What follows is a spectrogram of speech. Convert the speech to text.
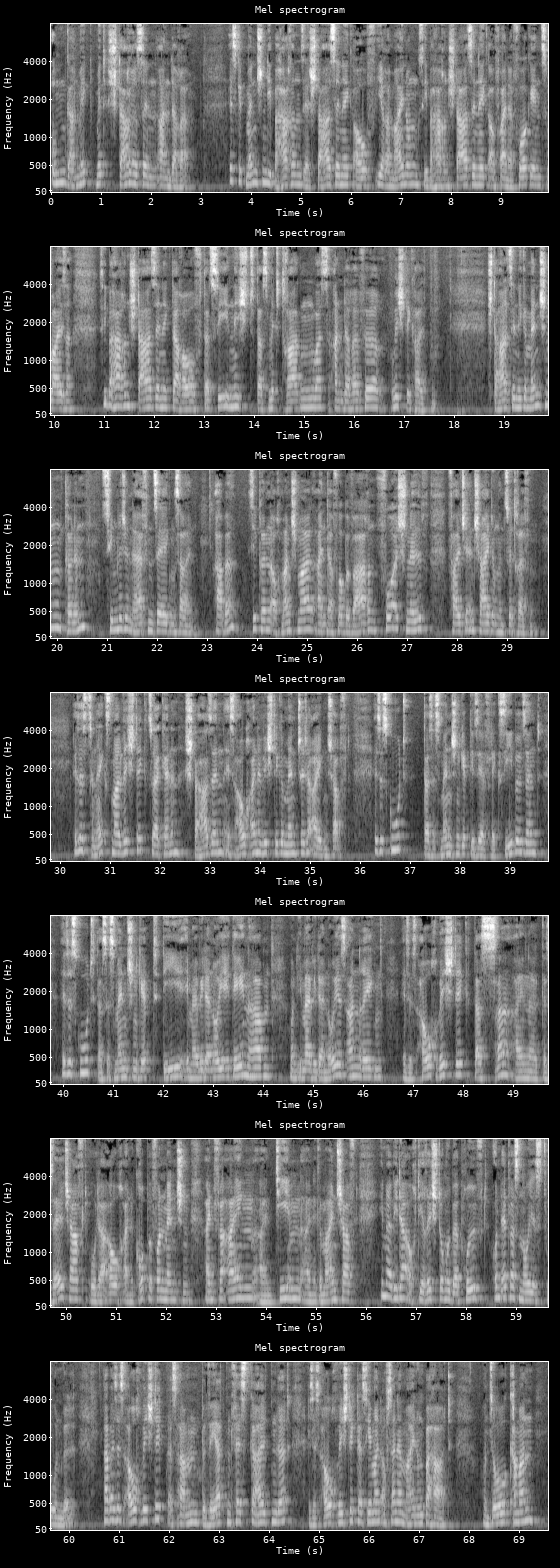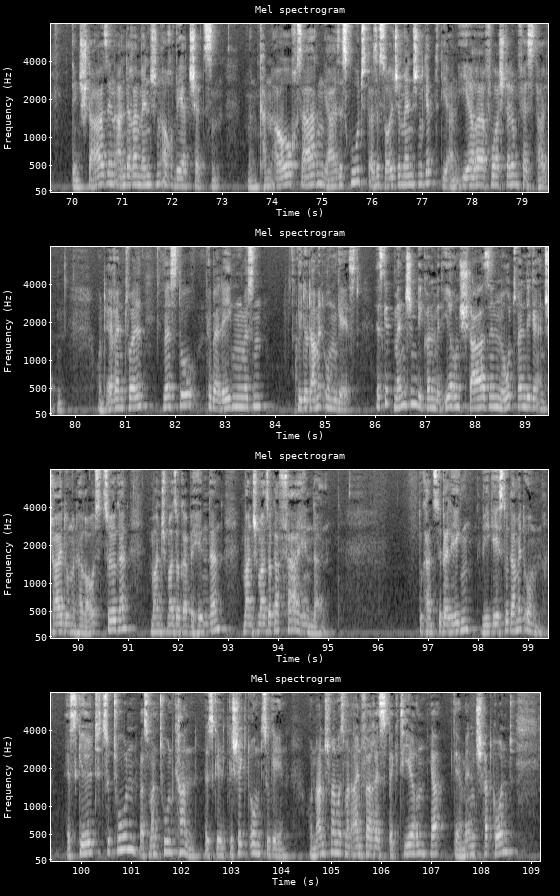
Umgang mit, mit Starrsinn anderer. Es gibt Menschen, die beharren sehr starrsinnig auf ihrer Meinung, sie beharren starrsinnig auf einer Vorgehensweise, sie beharren starrsinnig darauf, dass sie nicht das mittragen, was andere für wichtig halten. Starrsinnige Menschen können ziemliche Nervensägen sein, aber sie können auch manchmal einen davor bewahren, vorschnell falsche Entscheidungen zu treffen. Es ist zunächst mal wichtig zu erkennen, Starrsinn ist auch eine wichtige menschliche Eigenschaft. Es ist gut, dass es Menschen gibt, die sehr flexibel sind. Es ist gut, dass es Menschen gibt, die immer wieder neue Ideen haben und immer wieder Neues anregen. Es ist auch wichtig, dass äh, eine Gesellschaft oder auch eine Gruppe von Menschen, ein Verein, ein Team, eine Gemeinschaft immer wieder auch die Richtung überprüft und etwas Neues tun will. Aber es ist auch wichtig, dass am Bewährten festgehalten wird. Es ist auch wichtig, dass jemand auf seiner Meinung beharrt. Und so kann man den Starrsinn anderer Menschen auch wertschätzen. Man kann auch sagen, ja, es ist gut, dass es solche Menschen gibt, die an ihrer Vorstellung festhalten. Und eventuell wirst du überlegen müssen, wie du damit umgehst. Es gibt Menschen, die können mit ihrem Starrsinn notwendige Entscheidungen herauszögern, manchmal sogar behindern, manchmal sogar verhindern. Du kannst überlegen, wie gehst du damit um? Es gilt zu tun, was man tun kann. Es gilt geschickt umzugehen. Und manchmal muss man einfach respektieren, ja, der Mensch hat Grund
